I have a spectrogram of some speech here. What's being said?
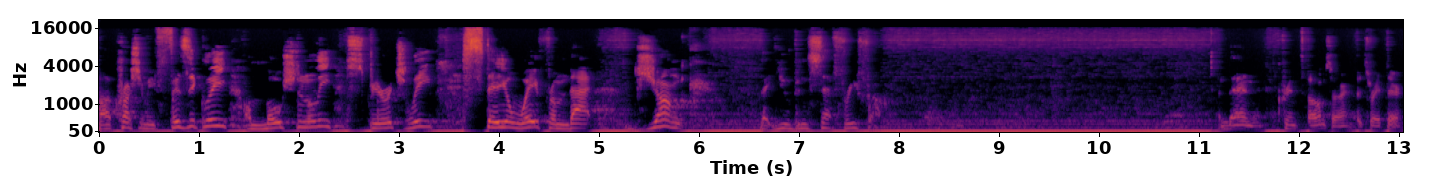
uh, crushing me physically, emotionally, spiritually. Stay away from that junk that you've been set free from. And then, oh, I'm sorry, it's right there.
